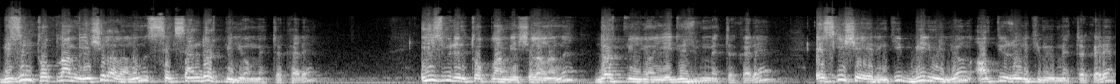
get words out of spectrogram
Bizim toplam yeşil alanımız 84 milyon metrekare. İzmir'in toplam yeşil alanı 4 milyon 700 bin metrekare. Eskişehir'inki 1 milyon 612 bin metrekare.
